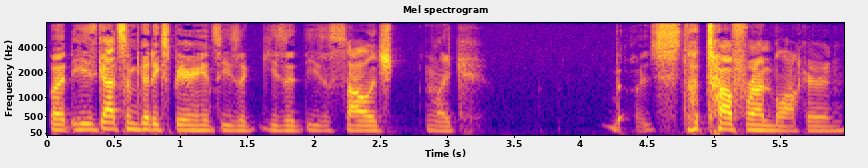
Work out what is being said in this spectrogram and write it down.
but he's got some good experience. He's a he's a he's a solid like just a tough run blocker, and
